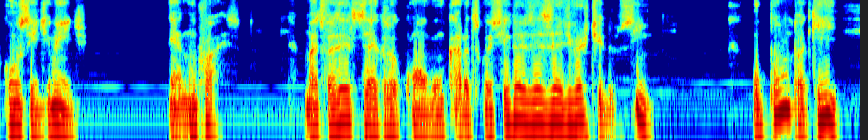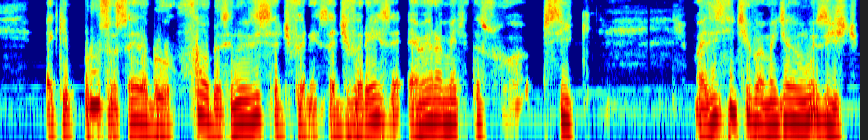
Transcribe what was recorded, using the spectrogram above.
conscientemente? É, não faz. Mas fazer sexo com algum cara desconhecido às vezes é divertido, sim. O ponto aqui é que pro seu cérebro, foda-se, não existe a diferença. A diferença é meramente da sua psique. Mas instintivamente ela não existe.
